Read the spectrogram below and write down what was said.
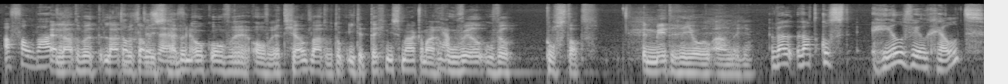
afvalwater En laten we het, laten we het dan eens hebben ook over, over het geld. Laten we het ook niet te technisch maken, maar hoeveel, hoeveel kost dat? Een meter riool aanleggen? Wel, dat kost heel veel geld.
